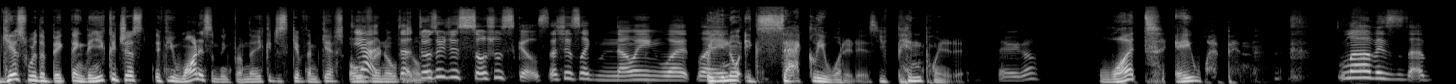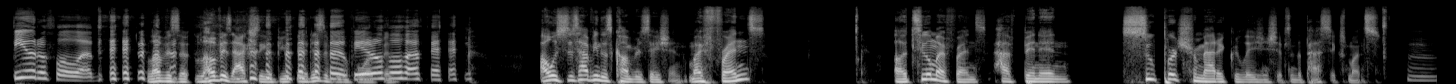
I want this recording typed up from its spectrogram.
gifts were the big thing? Then you could just, if you wanted something from them, you could just give them gifts over yeah, and over th- and over. those are just social skills. That's just like knowing what like. but you know exactly what it is. You pinpointed it. There you go. What a weapon! Love is a beautiful weapon. Love is a love is actually a beautiful. It is a beautiful, weapon. weapon. I was just having this conversation. My friends, uh, two of my friends have been in super traumatic relationships in the past six months. Hmm.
